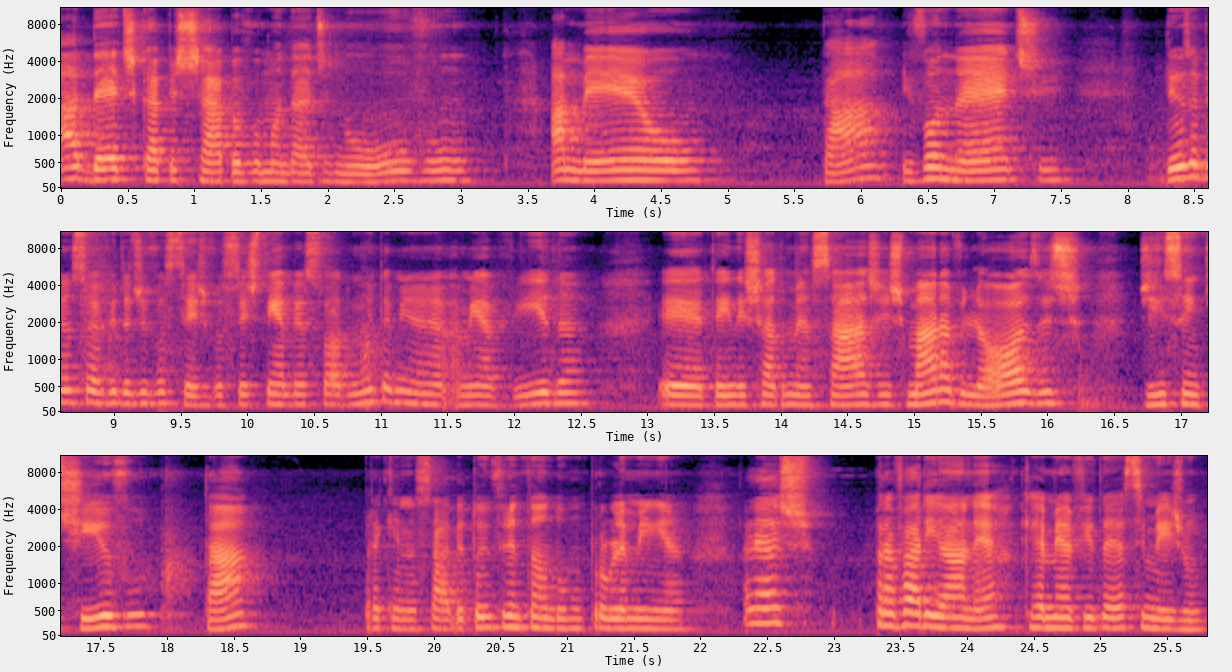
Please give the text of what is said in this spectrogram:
a Dete Capixaba eu vou mandar de novo, a Mel, tá? Ivonete Deus abençoe a vida de vocês. Vocês têm abençoado muito a minha, a minha vida, é, têm deixado mensagens maravilhosas de incentivo, tá? Para quem não sabe, eu estou enfrentando um probleminha, aliás, para variar, né? Que a minha vida é assim mesmo,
